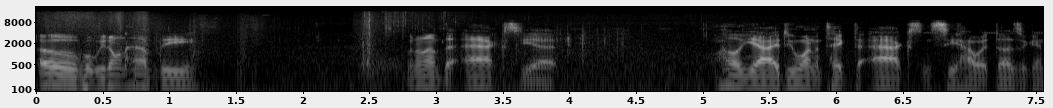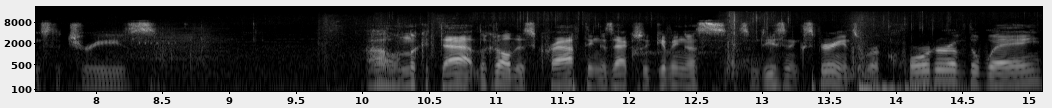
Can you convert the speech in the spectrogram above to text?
Oh, but we don't have the... We don't have the axe yet. Well, yeah, I do want to take the axe and see how it does against the trees. Oh, and look at that. Look at all this crafting is actually giving us some decent experience. We're a quarter of the way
